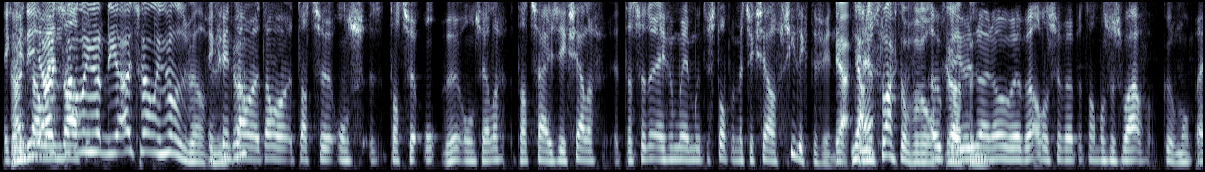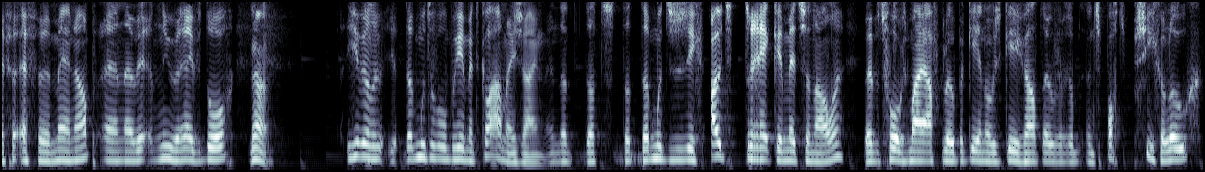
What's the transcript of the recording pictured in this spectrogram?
Ik Nou, vind die, dat uitschaling, die uitschaling hadden ze wel, Ik vind vind ik. hoor. dat, ze ons, dat ze on- we onszelf, dat zij zichzelf, dat ze er even mee moeten stoppen met zichzelf zielig te vinden. Ja, Ja. een slachtofferrol Oké, trappen. we, oh, we hebben alles, we hebben het allemaal zo zwaar. Kom op, even, even man up en eh, weer, nu weer even door. Nou, Hier willen, dat moeten we op een gegeven moment klaar mee zijn. En dat, dat, dat, dat moeten ze zich uittrekken met z'n allen. We hebben het volgens mij afgelopen keer nog eens een keer gehad over een, sportpsycholoog.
